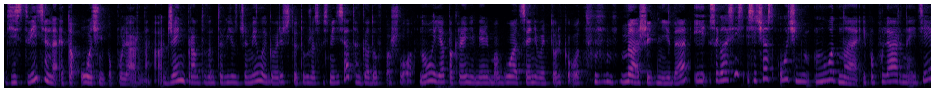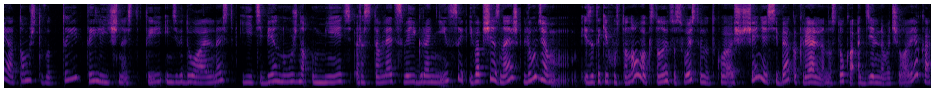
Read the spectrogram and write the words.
действительно это очень популярно. А Джейн, правда, в интервью с Джамилой говорит, что это уже с 80-х годов пошло, но я, по крайней мере, могу оценивать только вот наши дни, да. И согласись, сейчас очень модная и популярная идея о том, что вот ты, ты личность, ты индивидуальность, и тебе нужно уметь расставлять свои границы. И вообще, знаешь, людям из-за таких установок становится свойственно такое ощущение себя как реально настолько отдельного человека.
